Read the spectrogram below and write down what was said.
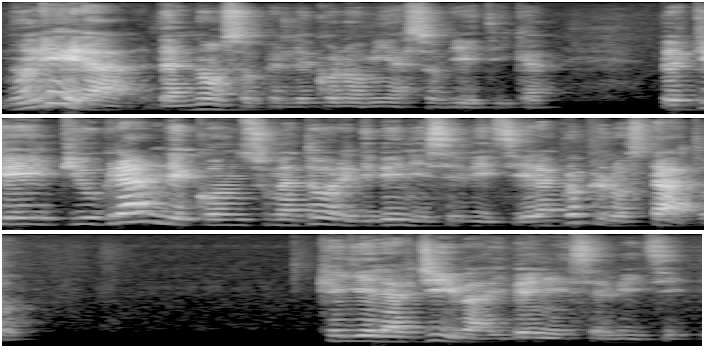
non era dannoso per l'economia sovietica perché il più grande consumatore di beni e servizi era proprio lo stato che gli elargiva i beni e servizi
